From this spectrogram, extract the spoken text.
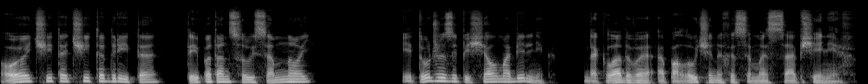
Ой, чита-чита-дрита, ты потанцуй со мной!» И тут же запищал мобильник, докладывая о полученных СМС-сообщениях.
